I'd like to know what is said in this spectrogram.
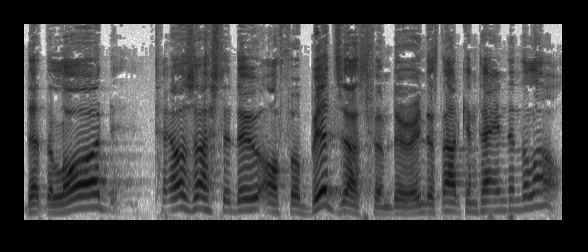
that the Lord tells us to do or forbids us from doing that's not contained in the law.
